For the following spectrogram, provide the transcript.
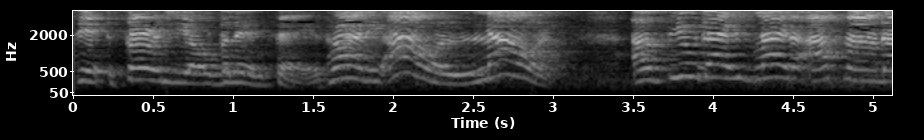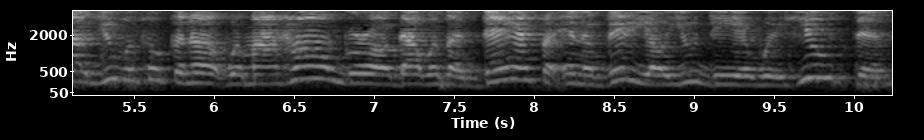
Sergio Valentes. Honey, oh Lord. A few days later, I found out you was hooking up with my homegirl that was a dancer in a video you did with Houston,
